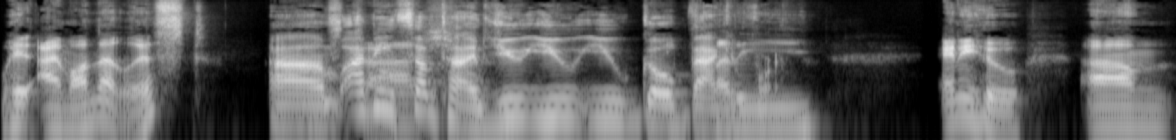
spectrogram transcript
Wait, I'm on that list. Um, Thanks, I mean, sometimes you you you go back and forth. Anywho, um,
